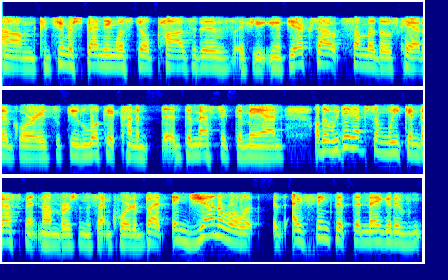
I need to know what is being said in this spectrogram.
um, consumer spending was still positive. If you, you know, if you X out some of those categories, if you look at kind of domestic demand, although we did have some weak investment numbers in the second quarter, but in general, it, I think that the negative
